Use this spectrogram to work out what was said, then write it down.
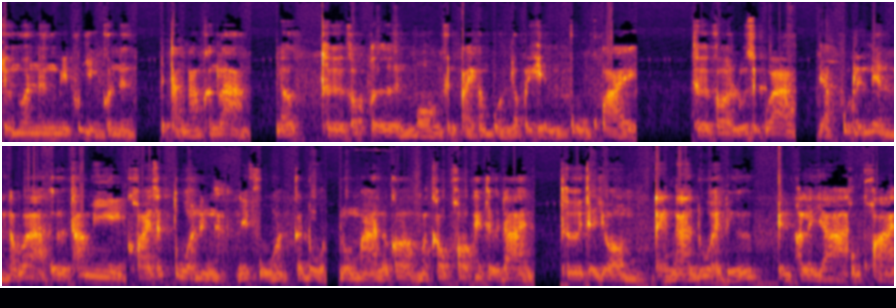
จนวันหนึ่งมีผู้หญิงคนหนึ่งไปตักน้ำข้างล่าง แล้วเธอก็เผอิญมองขึ้นไปข้างบนแล้วไปเห็นฝูงควาย เธอก็รู้สึกว่าอยากพูดเล่นๆนะครับว่าเออถ้ามีควายสักตัวหนึ่งอะในฝูงกระโดดลงมาแล้วก็มาเข้าคอกให้เธอได้ เธอจะยอมแต่งงานด้วยหรือเป็นภรรยาของควาย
